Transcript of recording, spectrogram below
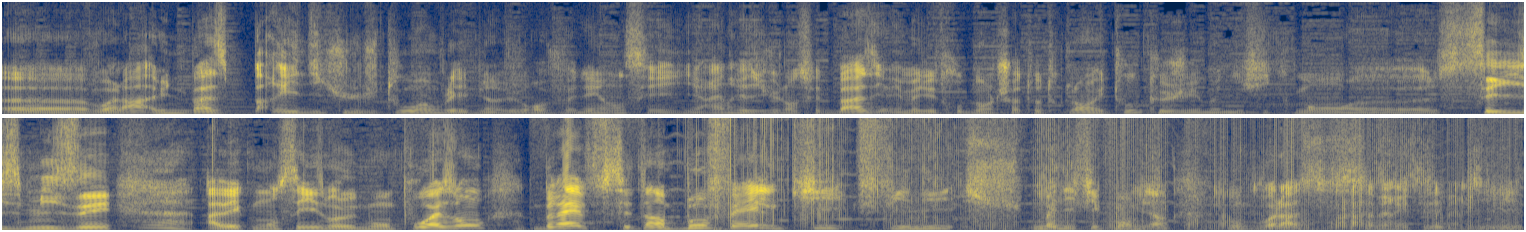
Euh, voilà, une base pas ridicule du tout, hein, vous l'avez bien vu, revenez, hein, il n'y a rien de ridicule dans cette base, il y avait même des troupes dans le château tout clan et tout, que j'ai magnifiquement euh, séismisé avec mon séisme au lieu de mon poison. Bref, c'est un beau fail qui finit magnifiquement bien. Donc voilà, ça méritait des petits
